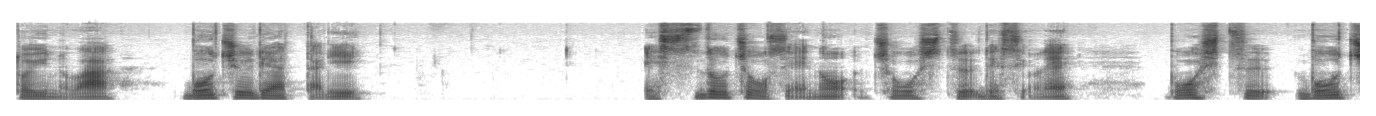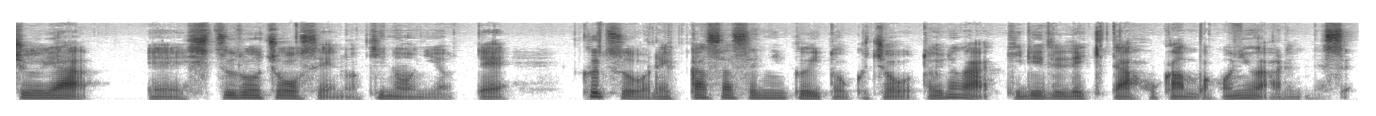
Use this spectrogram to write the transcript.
というのは、防虫であったり、湿度調整の調湿ですよね。防湿、防虫や湿度調整の機能によって、靴を劣化させにくい特徴というのが霧でできた保管箱にはあるんです。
